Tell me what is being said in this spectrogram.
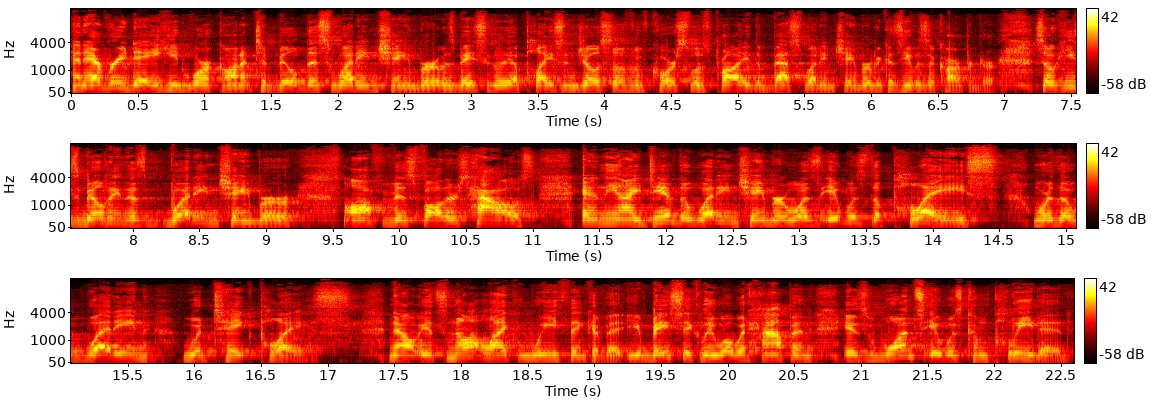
And every day he'd work on it to build this wedding chamber. It was basically a place, and Joseph, of course, was probably the best wedding chamber because he was a carpenter. So he's building this wedding chamber off of his father's house. And the idea of the wedding chamber was it was the place where the wedding would take place. Now, it's not like we think of it. You, basically, what would happen is once it was completed,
